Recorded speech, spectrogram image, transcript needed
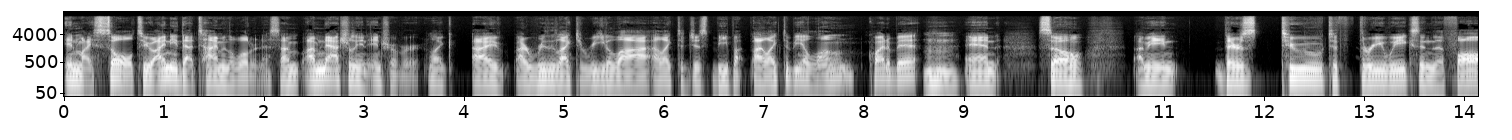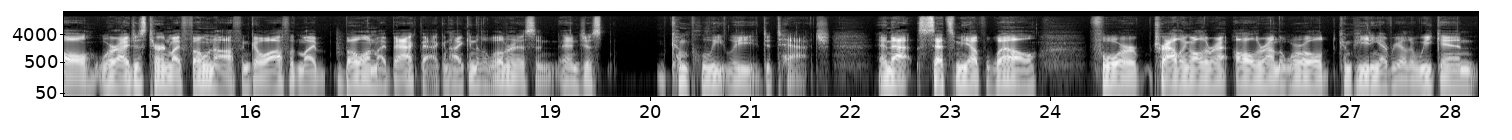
in my soul too. I need that time in the wilderness. I'm I'm naturally an introvert. Like I I really like to read a lot. I like to just be. I like to be alone quite a bit. Mhm. And so, I mean, there's two to three weeks in the fall where I just turn my phone off and go off with my bow on my backpack and hike into the wilderness and and just completely detach. And that sets me up well for traveling all around all around the world, competing every other weekend,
